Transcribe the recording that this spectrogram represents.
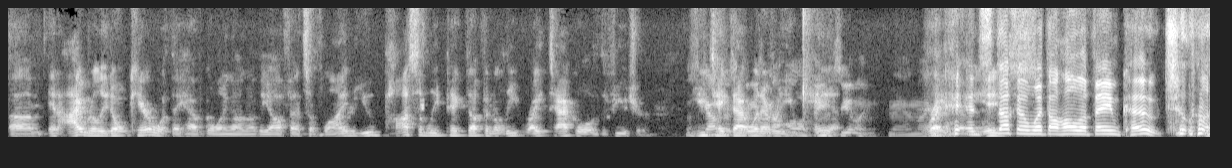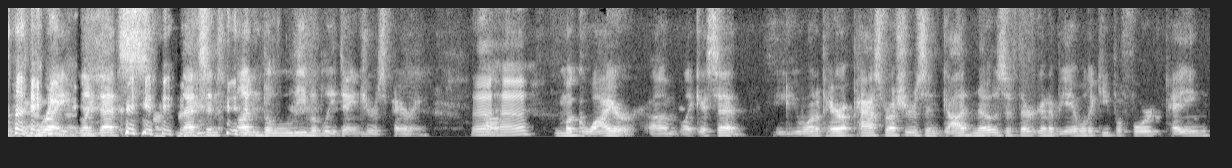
Um, and I really don't care what they have going on on the offensive line. You possibly picked up an elite right tackle of the future. The You take that saying whenever you Hall of Fame can. Ceiling, man. Like- Right. I and stuck him with a Hall of Fame coach. Like- right. Like that's that's an unbelievably dangerous pairing. Uh-huh. Um, McGuire, um, like I said, you want to pair up pass rushers, and God knows if they're going to be able to keep afford paying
